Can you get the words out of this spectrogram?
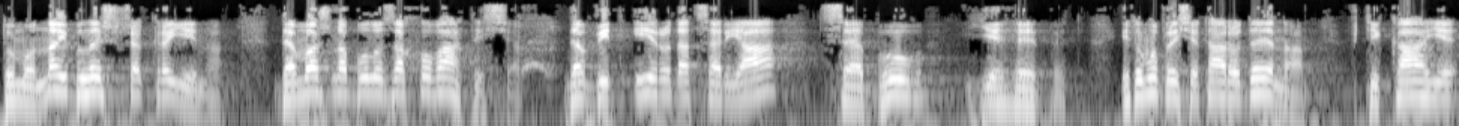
Тому найближча країна, де можна було заховатися, де від Ірода царя, це був Єгипет. І тому Пресвята родина втікає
